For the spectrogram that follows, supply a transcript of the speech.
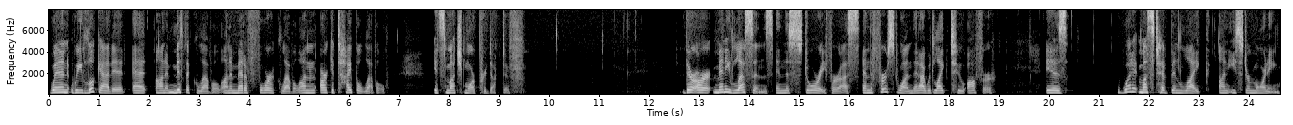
When we look at it at, on a mythic level, on a metaphoric level, on an archetypal level, it's much more productive. There are many lessons in this story for us, and the first one that I would like to offer is what it must have been like on Easter morning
